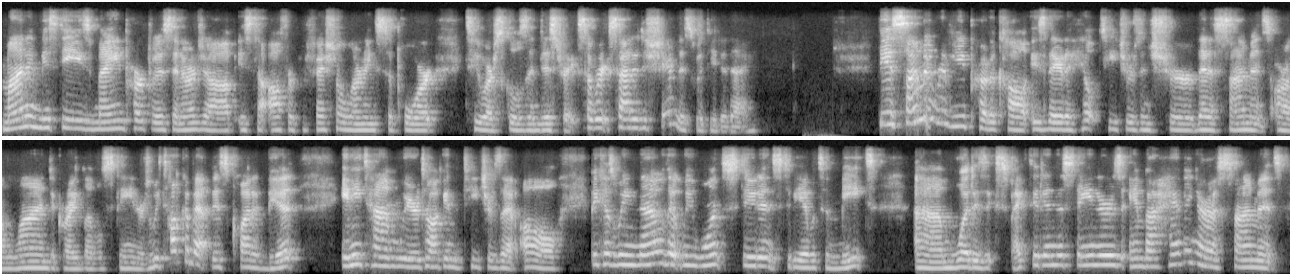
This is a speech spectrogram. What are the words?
mine and Misty's main purpose in our job is to offer professional learning support to our schools and districts. So we're excited to share this with you today. The assignment review protocol is there to help teachers ensure that assignments are aligned to grade level standards. We talk about this quite a bit anytime we are talking to teachers at all, because we know that we want students to be able to meet um, what is expected in the standards. And by having our assignments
